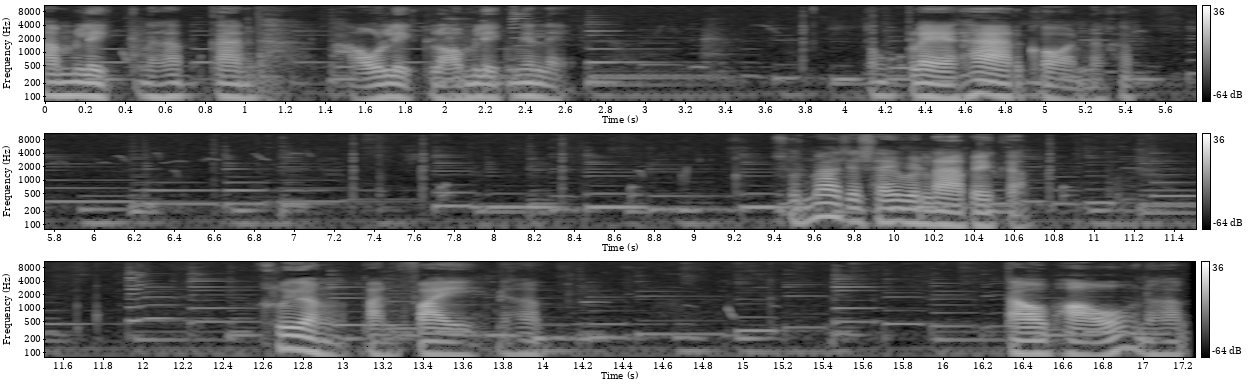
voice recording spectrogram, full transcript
ทำเหล็กนะครับ การเผาเหล็กล้อมเหล็กนี่แหละ ต้องแปลธาตุก่อนนะครับ ส่วนมากจะใช้เวลาไปกับ เครื่องปั่นไฟนะครับ เตาเผานะครับ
